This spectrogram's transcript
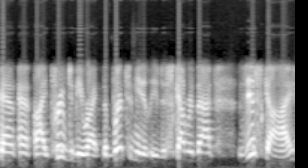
and and I proved to be right. The Brits immediately discovered that this guy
